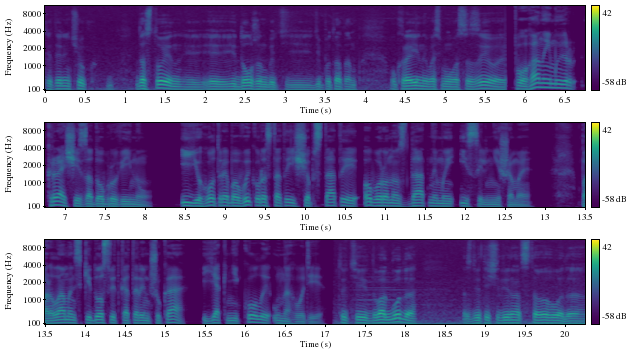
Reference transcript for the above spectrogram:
Катеринчук достоин и, и- и должен быть и депутатом Украины восьмого созыва. Поганий мир кращий за добру війну, і його треба використати, щоб стати обороноздатними і сильнішими. Парламентський досвід Катеринчука як ніколи у нагоді. Вот эти два года, с 2012 года,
